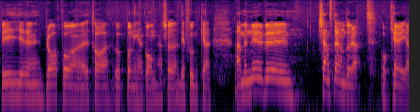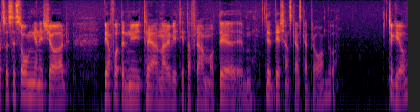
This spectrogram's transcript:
vi är bra på att ta upp och nedgångar, så det funkar. Ja, men nu eh, känns det ändå rätt okej. Alltså säsongen är körd. Vi har fått en ny tränare, vi tittar framåt. Det, det, det känns ganska bra ändå. Tycker jag.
